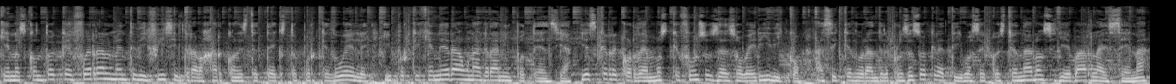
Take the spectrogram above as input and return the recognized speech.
quien nos contó que fue realmente difícil trabajar con este texto porque duele y porque genera una gran impotencia. Y es que recordemos que fue un suceso verídico, así que durante el proceso creativo se cuestionaron si llevar la escena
